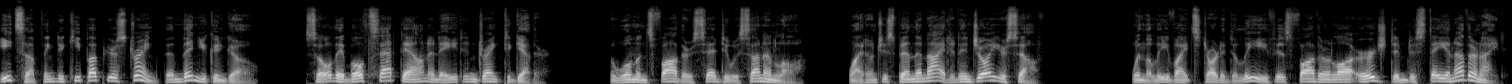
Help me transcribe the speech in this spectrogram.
Eat something to keep up your strength, and then you can go. So they both sat down and ate and drank together. The woman's father said to his son-in-law, Why don't you spend the night and enjoy yourself? When the Levite started to leave, his father-in-law urged him to stay another night,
